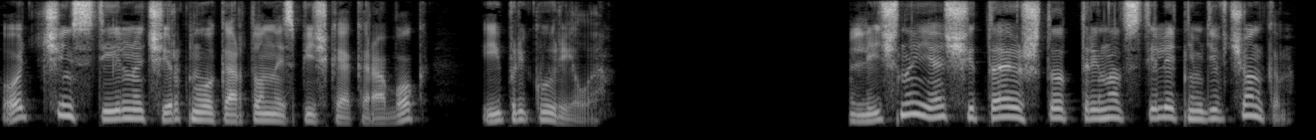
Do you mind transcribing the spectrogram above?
очень стильно чиркнула картонной спичкой о коробок и прикурила. Лично я считаю, что 13-летним девчонкам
